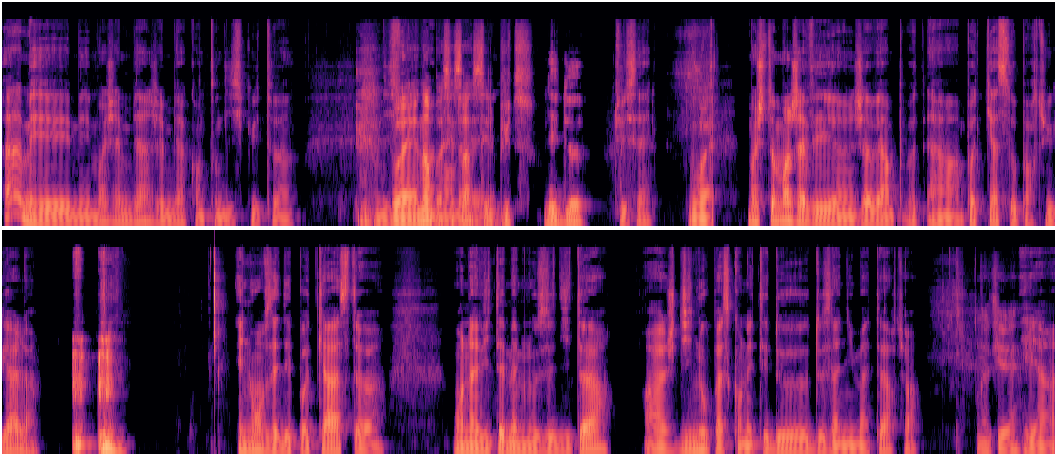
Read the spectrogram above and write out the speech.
Ah, mais, mais moi j'aime bien, j'aime bien quand on discute, euh, on discute Ouais, non, bah c'est ça, c'est le but. les deux, tu sais. Ouais. Moi, justement, j'avais euh, j'avais un, un podcast au Portugal et nous, on faisait des podcasts euh, où on invitait même nos éditeurs. Euh, je dis nous parce qu'on était deux, deux animateurs, tu vois. Et, euh,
